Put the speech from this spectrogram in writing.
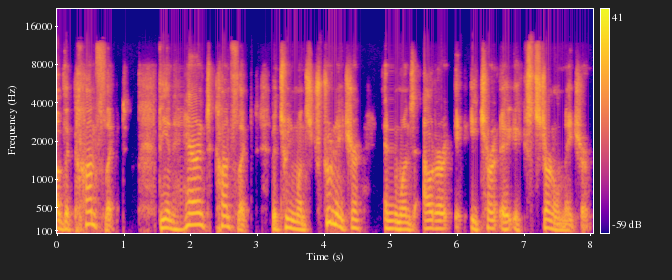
of the conflict, the inherent conflict between one's true nature and one's outer etern- external nature.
